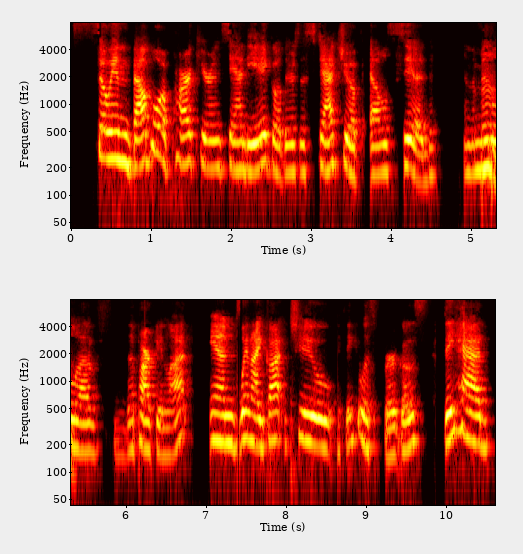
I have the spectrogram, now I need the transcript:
So in Balboa Park here in San Diego, there's a statue of El Cid in the middle mm. of the parking lot. And when I got to, I think it was Burgos, they had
